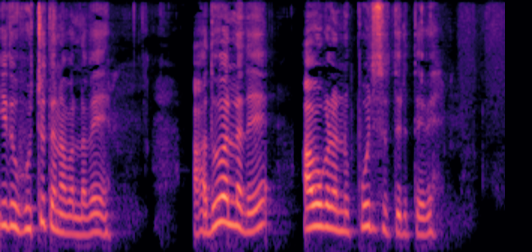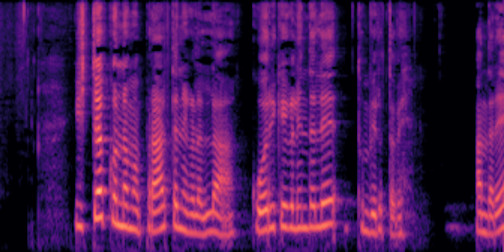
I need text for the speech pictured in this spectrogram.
ಇದು ಹುಚ್ಚುತನವಲ್ಲವೇ? ಅದೂ ಅಲ್ಲದೆ ಅವುಗಳನ್ನು ಪೂಜಿಸುತ್ತಿರುತ್ತೇವೆ. ಇಷ್ಟಕ್ಕೂ ನಮ್ಮ ಪ್ರಾರ್ಥನೆಗಳೆಲ್ಲ ಕೋರಿಕೆಗಳಿಂದಲೇ ತುಂಬಿರುತ್ತವೆ. ಅಂದರೆ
